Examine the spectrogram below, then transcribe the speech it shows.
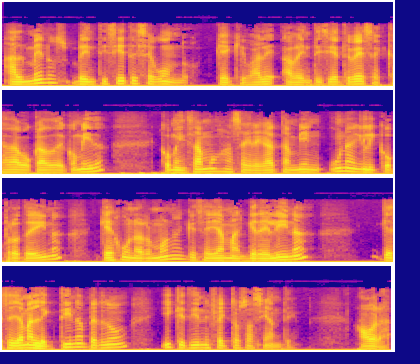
al menos 27 segundos, que equivale a 27 veces cada bocado de comida, comenzamos a segregar también una glicoproteína, que es una hormona que se llama grelina, que se llama lectina, perdón, y que tiene efecto saciante. Ahora,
